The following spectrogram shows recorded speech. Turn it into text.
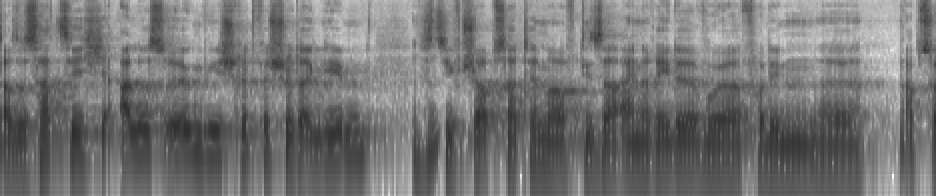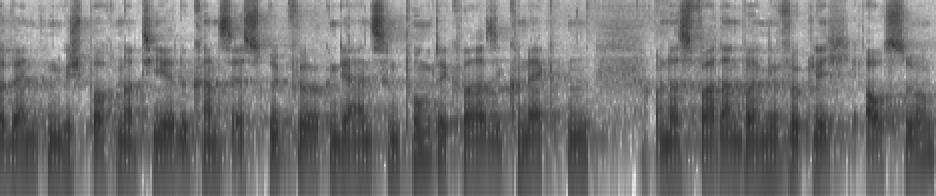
Also es hat sich alles irgendwie Schritt für Schritt ergeben. Mhm. Steve Jobs hatte immer auf dieser eine Rede, wo er vor den äh, Absolventen gesprochen hat, hier, du kannst erst rückwirken, die einzelnen Punkte quasi connecten. Und das war dann bei mir wirklich auch so.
